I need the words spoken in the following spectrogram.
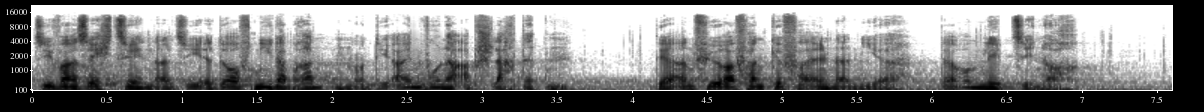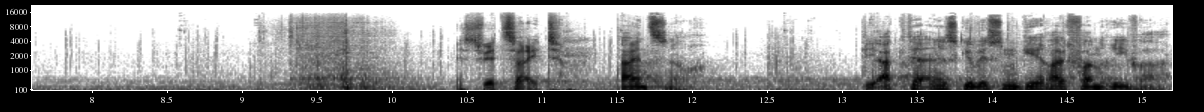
Sie war 16, als sie ihr Dorf niederbrannten und die Einwohner abschlachteten. Der Anführer fand Gefallen an ihr, darum lebt sie noch. Es wird Zeit. Eins noch. Die Akte eines gewissen Gerald von Riva.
